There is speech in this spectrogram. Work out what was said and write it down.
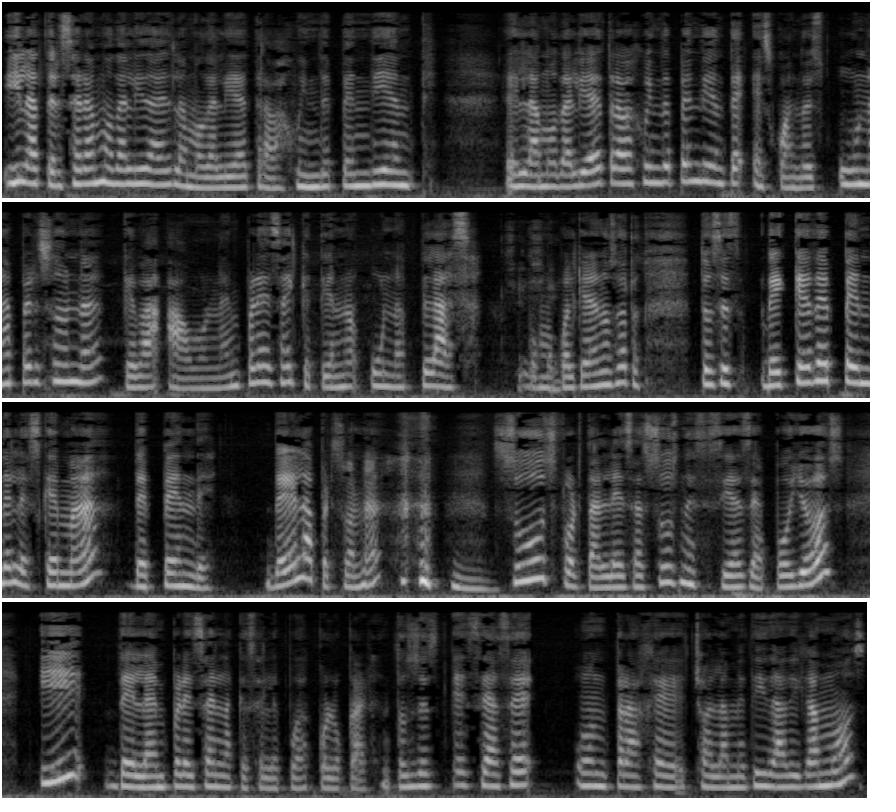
Y la tercera modalidad es la modalidad de trabajo independiente. En la modalidad de trabajo independiente es cuando es una persona que va a una empresa y que tiene una plaza, como cualquiera de nosotros. Entonces, ¿de qué depende el esquema? Depende de la persona, mm. sus fortalezas, sus necesidades de apoyos y de la empresa en la que se le pueda colocar. Entonces, eh, se hace un traje hecho a la medida, digamos,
